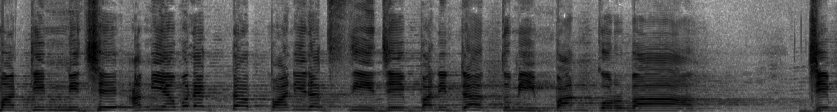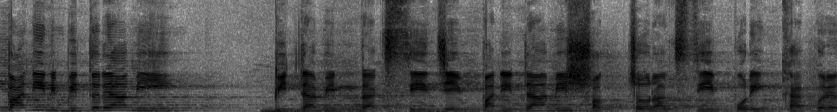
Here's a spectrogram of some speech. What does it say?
মাটির নিচে আমি এমন একটা পানি রাখছি যে পানিটা তুমি পান করবা। যে পানির ভিতরে আমি ভিটামিন রাখছি, যে পানিটা আমি স্বচ্ছ রাখছি, পরীক্ষা করে,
